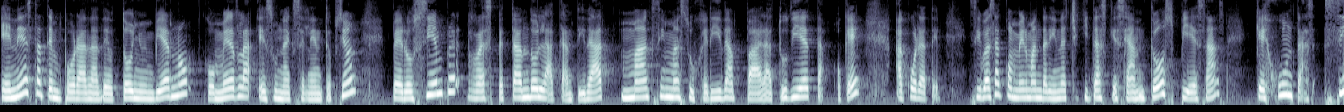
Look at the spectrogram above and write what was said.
En esta temporada de otoño-invierno, comerla es una excelente opción, pero siempre respetando la cantidad máxima sugerida para tu dieta, ¿ok? Acuérdate, si vas a comer mandarinas chiquitas que sean dos piezas, que juntas sin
